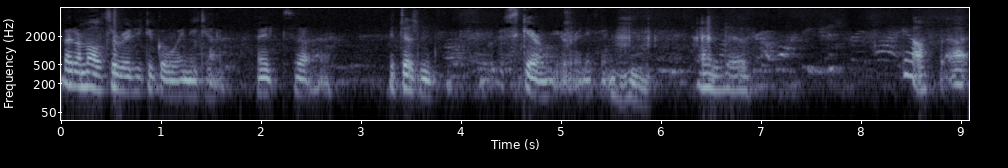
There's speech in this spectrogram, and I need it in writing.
but I'm also ready to go anytime. It's, uh, it doesn't scare me or anything. And, uh, yeah, uh,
